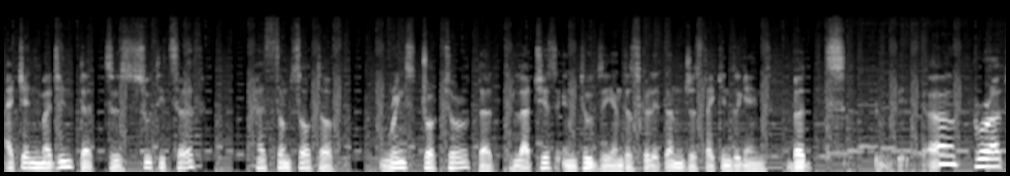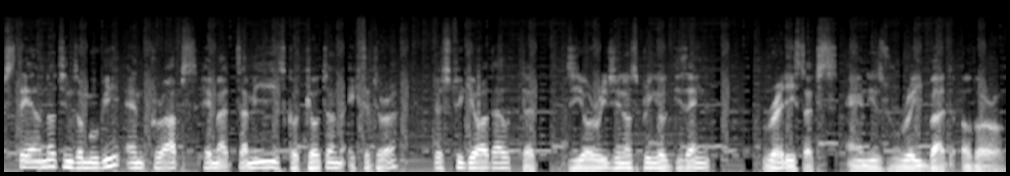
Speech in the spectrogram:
I can imagine that the suit itself has some sort of ring structure that latches into the endoskeleton just like in the games. But uh, perhaps they are not in the movie and perhaps Emma Tammi, Scott Cawthon, etc. just figured out that the original Springlock design really sucks and is really bad overall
